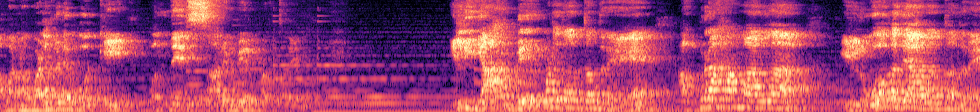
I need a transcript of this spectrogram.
ಅವನ ಒಳಗಡೆ ಹೋಗಿ ಒಂದೇ ಸಾರಿ ಬೇರ್ಪಡ್ತಾರೆ. ಇಲ್ಲಿ ಯಾರು ಬೇರ್ಪಡೋದು ಅಂತಂದ್ರೆ ಅಬ್ರಹಾಮ ಅಲ್ಲ. ಇಲ್ಲಿ ಹೋಗೋದು ಯಾರು ಅಂತಂದ್ರೆ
